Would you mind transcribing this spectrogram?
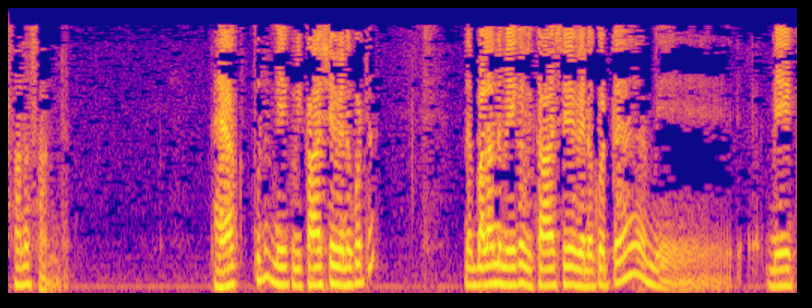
සනසන්න. පැයක් තුන මේක විකාශය වෙනකොට දැන් බලන්න මේක විකාශය වෙනකොට මේ මේක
